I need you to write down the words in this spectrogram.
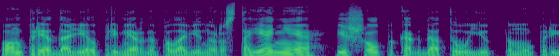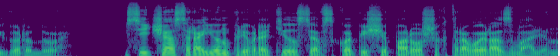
Он преодолел примерно половину расстояния и шел по когда-то уютному пригороду. Сейчас район превратился в скопище поросших травой развалин.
